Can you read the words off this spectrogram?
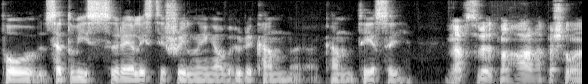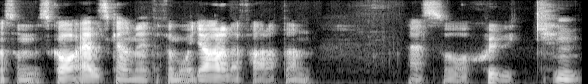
på sätt och vis realistisk skildring av hur det kan, kan te sig. Absolut, man har den här personen som ska älska men inte förmår göra det för att den är så sjuk. Mm.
